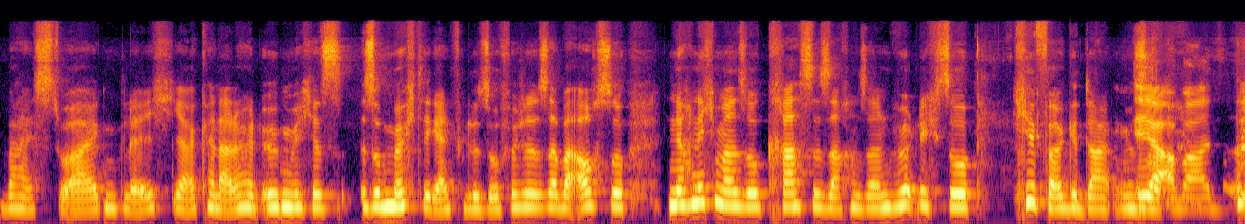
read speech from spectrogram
weißt du eigentlich, ja, keine Ahnung, halt irgendwelches, so möchte gern philosophisches, aber auch so, noch nicht mal so krasse Sachen, sondern wirklich so Kiffergedanken. So. Ja, aber die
